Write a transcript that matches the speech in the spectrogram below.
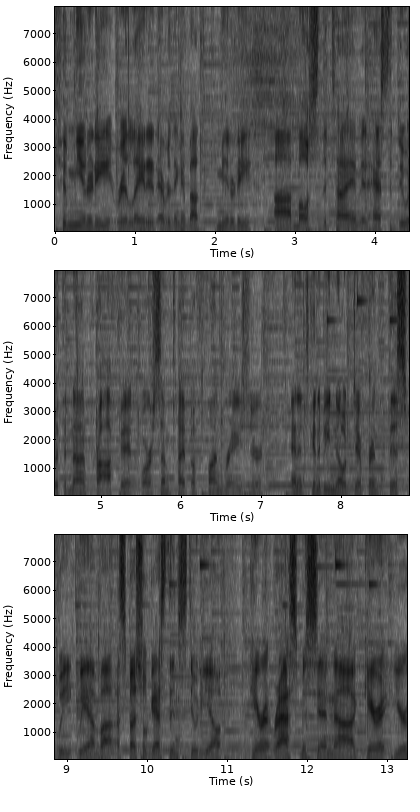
community related, everything about the community. Uh, most of the time, it has to do with a nonprofit or some type of fundraiser. And it's going to be no different this week. We have uh, a special guest in studio, Garrett Rasmussen. Uh, Garrett, you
